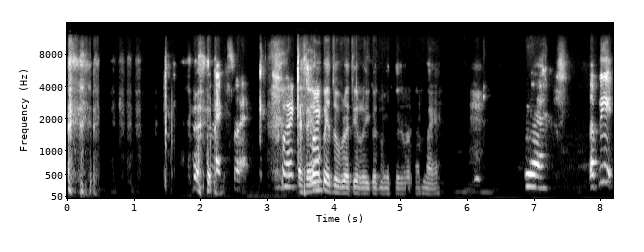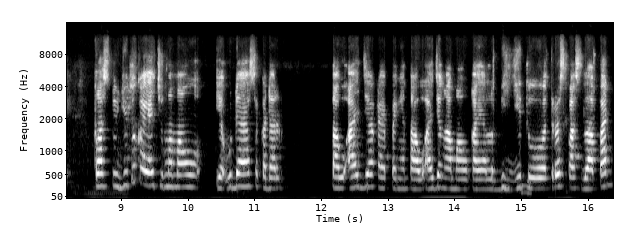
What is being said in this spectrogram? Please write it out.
Swag, swag. Swag. SMP tuh berarti lo ikut basket pertama ya? Iya. Tapi kelas 7 tuh kayak cuma mau ya udah sekedar tahu aja kayak pengen tahu aja nggak mau kayak lebih gitu. Terus kelas 8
